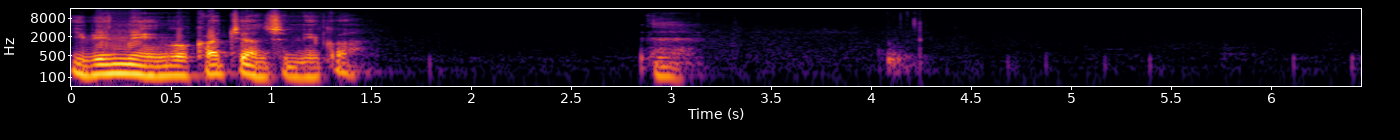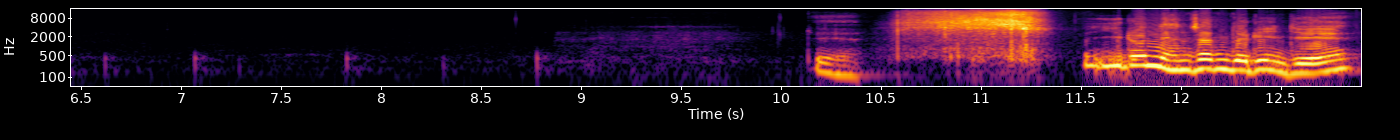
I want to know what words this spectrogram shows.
200명인 것 같지 않습니까? 네. 예. 이런 현상들이 이제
